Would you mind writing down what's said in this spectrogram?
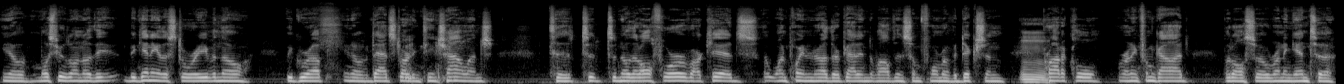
you know, most people don't know the beginning of the story, even though we grew up, you know, dad starting Teen Challenge, to, to, to know that all four of our kids at one point or another got involved in some form of addiction, prodigal, running from God, but also running into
